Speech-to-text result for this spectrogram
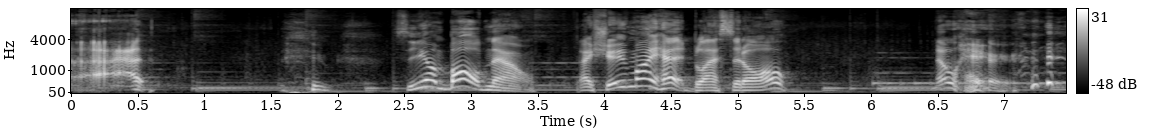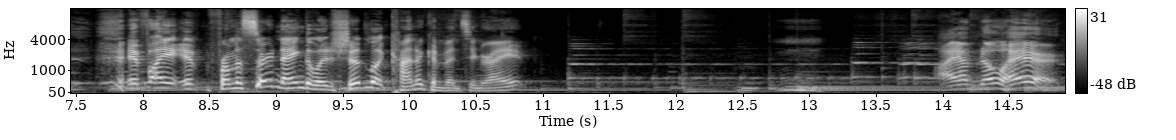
Ah. See, I'm bald now. I shaved my head, blast it all. No hair. if I, if, from a certain angle, it should look kind of convincing, right? I have no hair.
